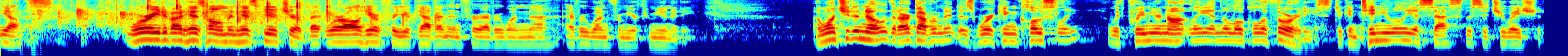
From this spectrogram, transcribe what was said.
you know worried about his home and his future. But we're all here for you, Kevin, and for everyone everyone from your community. I want you to know that our government is working closely with Premier Notley and the local authorities to continually assess the situation.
